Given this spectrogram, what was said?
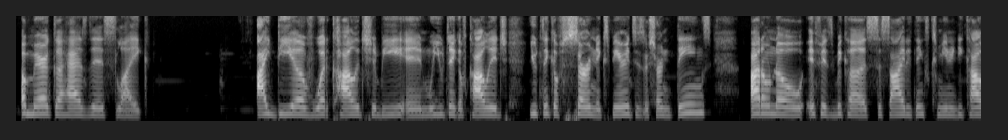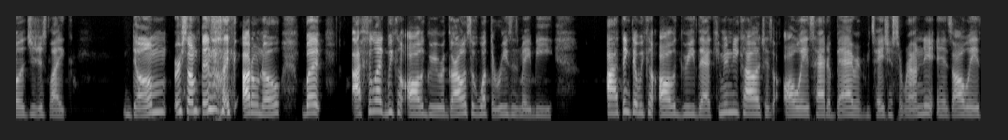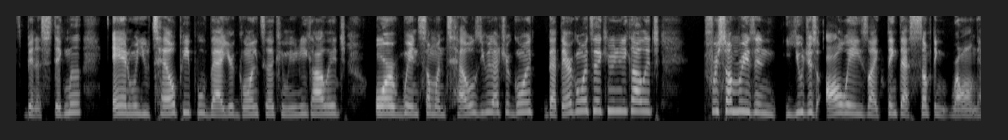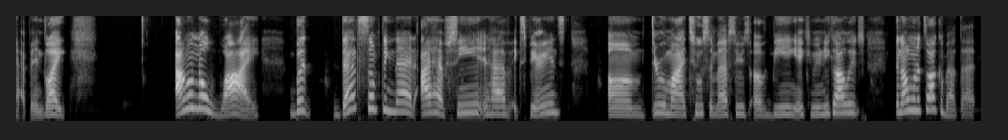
America has this like idea of what college should be and when you think of college, you think of certain experiences or certain things. I don't know if it's because society thinks community college is just like dumb or something like I don't know, but I feel like we can all agree regardless of what the reasons may be. I think that we can all agree that community college has always had a bad reputation surrounding it and has always been a stigma. And when you tell people that you're going to a community college or when someone tells you that you're going that they're going to a community college, for some reason you just always like think that something wrong happened. Like I don't know why, but that's something that I have seen and have experienced um through my 2 semesters of being in community college, and I want to talk about that.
